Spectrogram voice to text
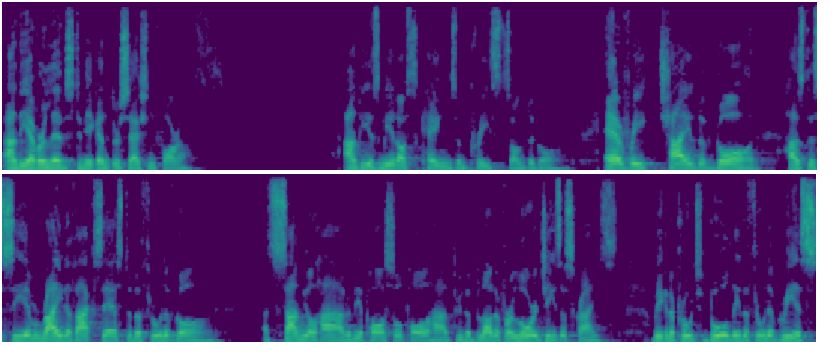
and He ever lives to make intercession for us. And He has made us kings and priests unto God. Every child of God has the same right of access to the throne of God as Samuel had or the Apostle Paul had through the blood of our Lord Jesus Christ we can approach boldly the throne of grace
